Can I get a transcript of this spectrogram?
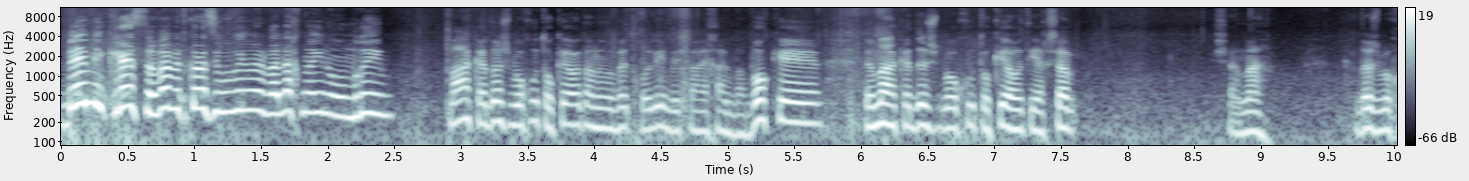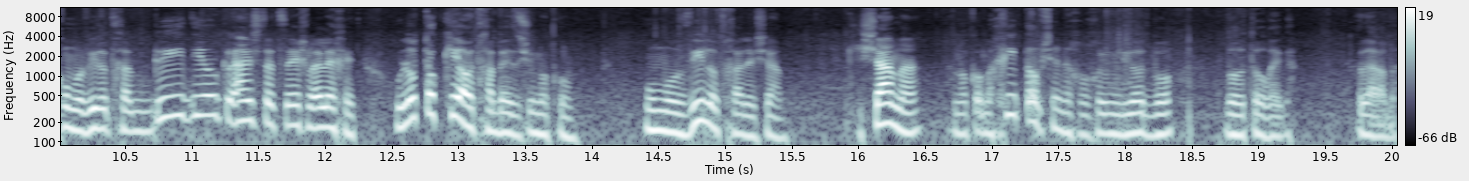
במקרה סובב את כל הסיבובים האלה, ואנחנו היינו אומרים, מה הקדוש ברוך הוא תוקע אותנו בבית חולים בשעה אחת בבוקר, ומה הקדוש ברוך הוא תוקע אותי עכשיו, שמע, הקדוש ברוך הוא מוביל אותך בדיוק לאן שאתה צריך ללכת. הוא לא תוקע אותך באיזשהו מקום, הוא מוביל אותך לשם. כי שמה המקום הכי טוב שאנחנו יכולים להיות בו באותו רגע. תודה רבה.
